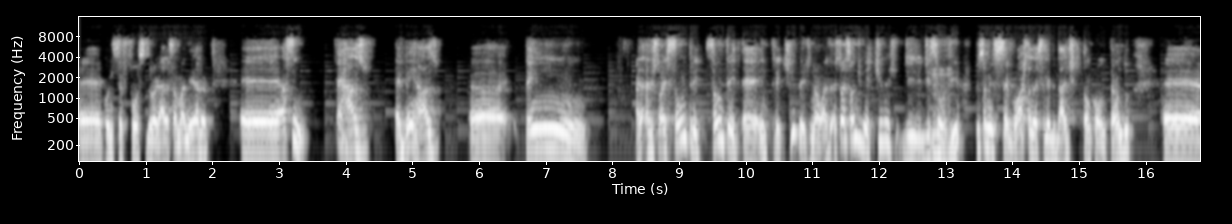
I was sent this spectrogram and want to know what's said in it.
é, quando você fosse drogar dessa maneira. É, assim, é raso, é bem raso. É, tem as histórias são, entre, são entre, é, entretidas? Não, as histórias são divertidas de, de se Uhum. ouvir, principalmente se você gosta das celebridades que estão contando. É,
